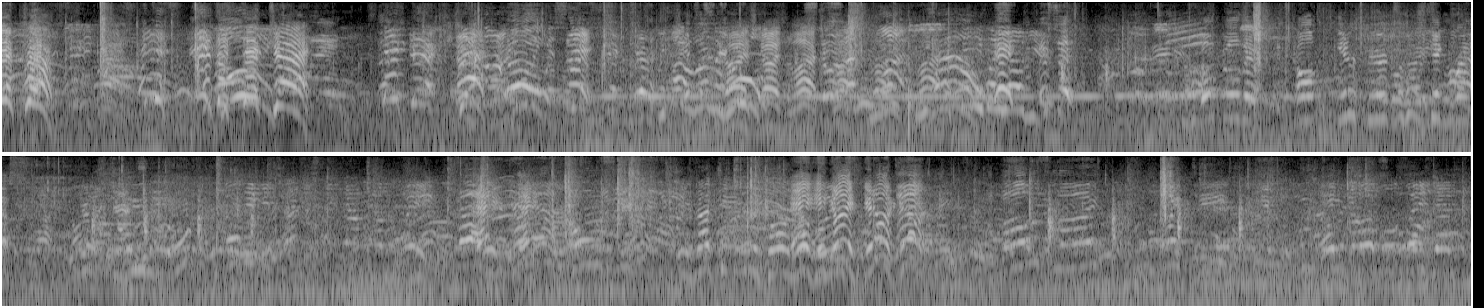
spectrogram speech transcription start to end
That was a stick check. It's a stick check. Guys, guys, relax. relax. Hey, listen. Don't go there. It's called interference with a stick press. Hey, hey, guys, get on, get on. Nice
